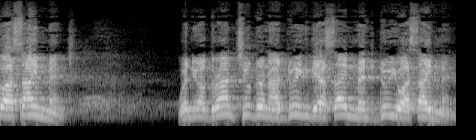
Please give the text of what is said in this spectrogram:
your assignment. When your grandchildren are doing the assignment, do your assignment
